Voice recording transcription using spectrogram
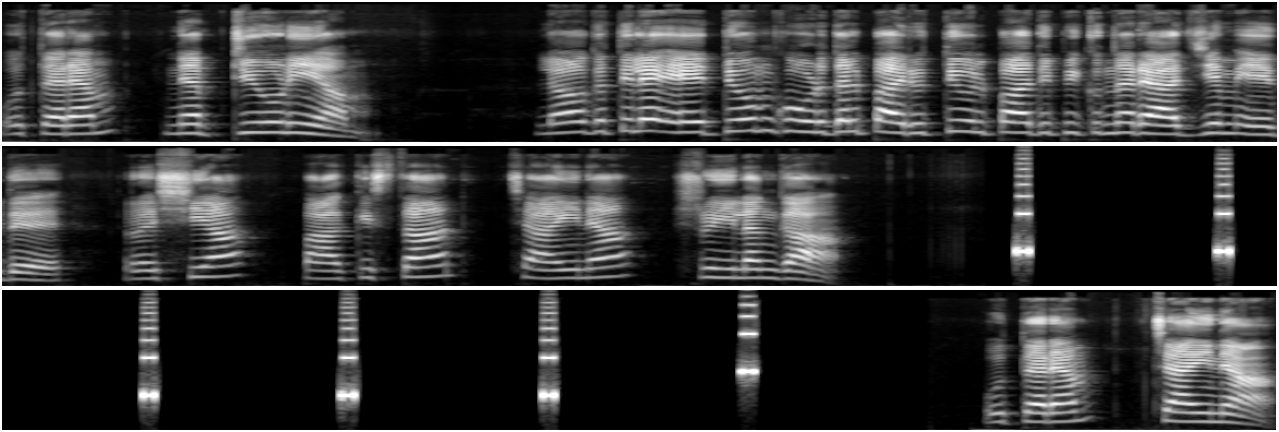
ഉത്തരം നെപ്റ്റ്യൂണിയം. ലോകത്തിലെ ഏറ്റവും കൂടുതൽ പരുത്തി ഉൽപ്പാദിപ്പിക്കുന്ന രാജ്യം ഏത്? Russia Pakistan China Sri Lanka. ഉത്തരം ചൈന.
